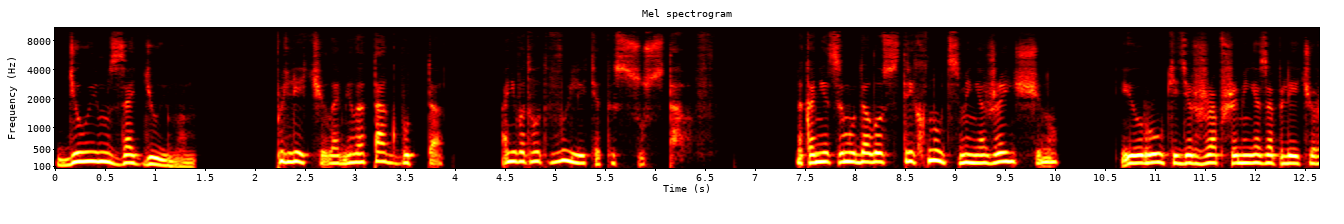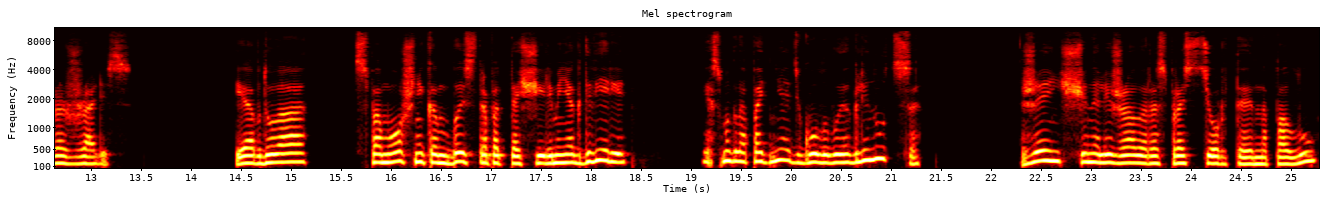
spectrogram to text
дюйм за дюймом. Плечи ломило так, будто они вот-вот вылетят из суставов. Наконец им удалось стряхнуть с меня женщину, и руки, державшие меня за плечи, разжались. И Абдулла с помощником быстро подтащили меня к двери. Я смогла поднять голову и оглянуться. Женщина лежала распростертая на полу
